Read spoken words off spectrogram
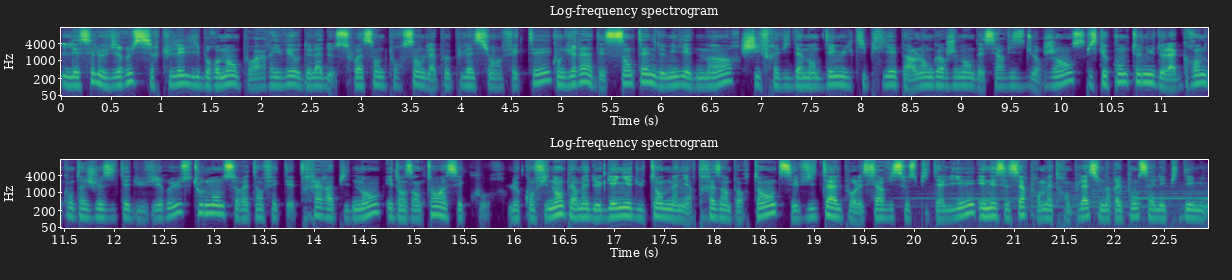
Laisser le virus circuler librement pour arriver au-delà de 60% de la population infectée conduirait à des centaines de milliers de morts, chiffre évidemment démultiplié par l'engorgement des services d'urgence, puisque compte tenu de la grande contagiosité du virus, tout le monde serait infecté très rapidement et dans un temps assez court. Le confinement permet de gagner du temps de manière très importante, c'est vital pour les services hospitaliers est nécessaire pour mettre en place une réponse à l'épidémie.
